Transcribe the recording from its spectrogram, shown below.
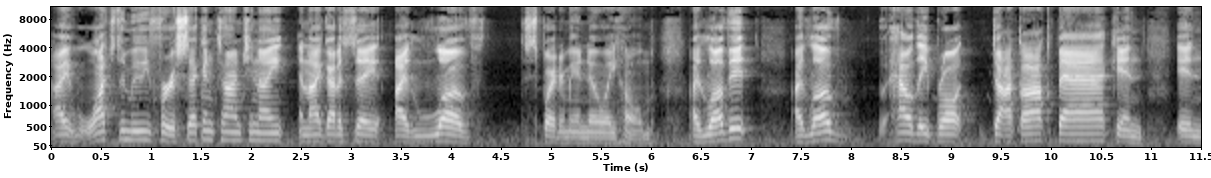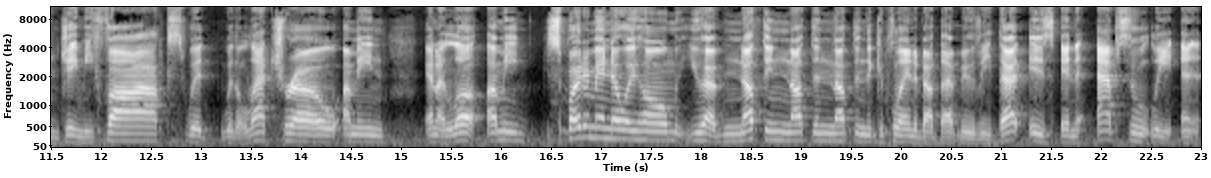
I watched the movie for a second time tonight, and I gotta say, I love Spider-Man No Way Home. I love it. I love how they brought Doc Ock back, and, and Jamie Foxx with, with Electro. I mean and I love, I mean, Spider Man No Way Home, you have nothing, nothing, nothing to complain about that movie. That is an absolutely an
